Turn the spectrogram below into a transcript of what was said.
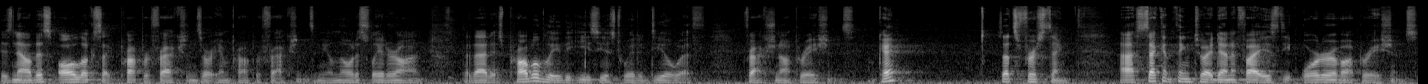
is now this all looks like proper fractions or improper fractions. And you'll notice later on that that is probably the easiest way to deal with fraction operations. Okay? So that's the first thing. Uh, second thing to identify is the order of operations.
